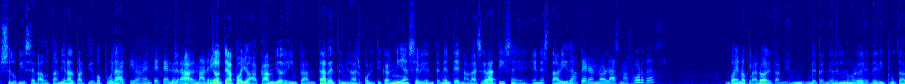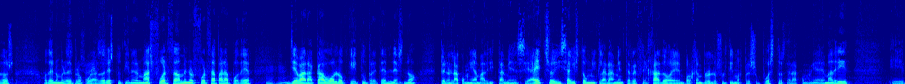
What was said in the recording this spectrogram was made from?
se lo hubiese dado también al Partido Popular. Efectivamente, te lo he dado ah, en Madrid. Yo te apoyo a cambio de implantar determinadas políticas mías, evidentemente, nada es gratis en, en esta vida. Pero no las más gordas. Bueno, claro, también depende del número de, de diputados o del número de procuradores, tú tienes más fuerza o menos fuerza para poder llevar a cabo lo que tú pretendes, ¿no? Pero en la Comunidad de Madrid también se ha hecho y se ha visto muy claramente reflejado en, por ejemplo, en los últimos presupuestos de la Comunidad de Madrid. Eh,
